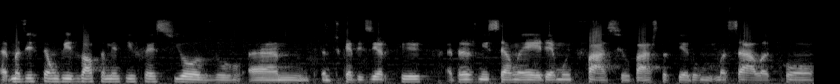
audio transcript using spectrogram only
Ah, mas este é um vírus altamente infeccioso, um, portanto, quer dizer que a transmissão aérea é muito fácil, basta ter uma sala com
